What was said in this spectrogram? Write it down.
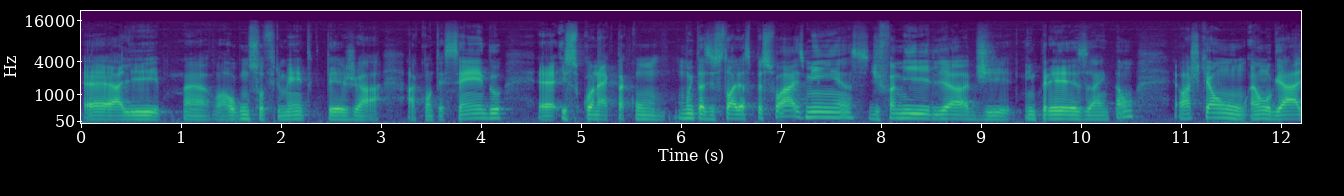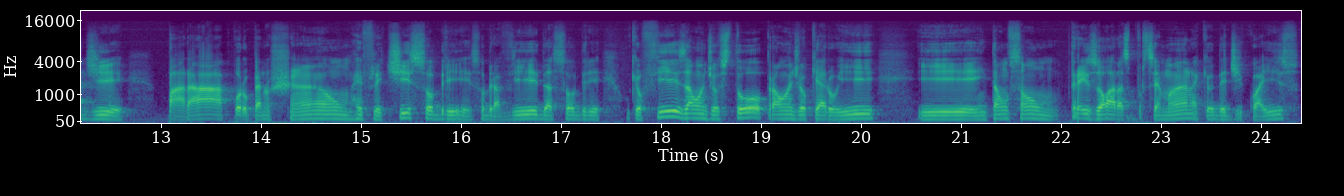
é, ali é, algum sofrimento que esteja acontecendo. É, isso conecta com muitas histórias pessoais minhas, de família, de empresa. Então, eu acho que é um, é um lugar de parar, pôr o pé no chão, refletir sobre, sobre a vida, sobre o que eu fiz, aonde eu estou, para onde eu quero ir e então são três horas por semana que eu dedico a isso.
